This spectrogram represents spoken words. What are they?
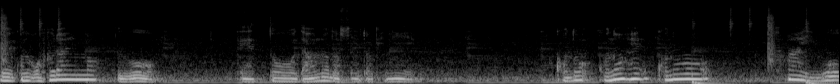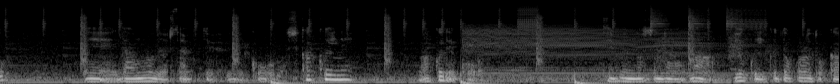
でこのオフラインマップを、えーと、ダウンロードする時にこのこの辺この範囲を、えー、ダウンロードしたいっていうふうにこう四角いね枠でこう自分のそのまあよく行くところとか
